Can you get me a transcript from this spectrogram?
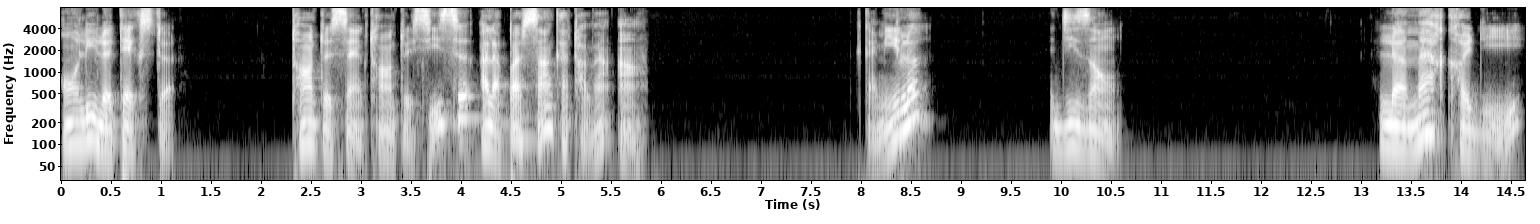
On lit le texte 35-36 à la page 181. Camille, 10 ans. Le mercredi,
